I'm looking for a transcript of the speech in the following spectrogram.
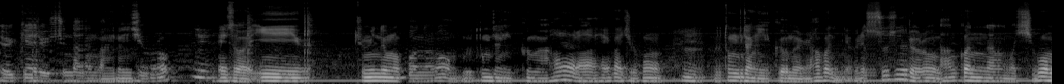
10개를 준다든가 이런 식으로. 그래서 이 주민등록번호로 무통장 입금을 하여라 해가지고 무통장 입금을 하거든요. 그래서 수수료로 한 건당 뭐 15만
